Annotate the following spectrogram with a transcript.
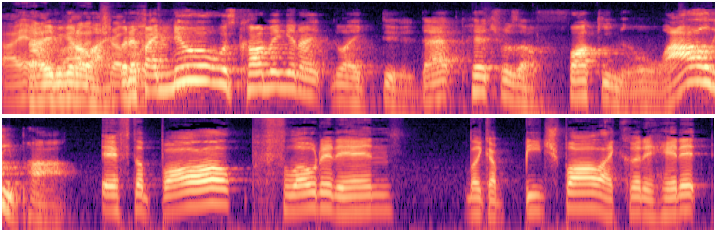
I had Not even gonna lie. But if I knew it was coming, and I like, dude, that pitch was a fucking lollipop. if the ball floated in like a beach ball, I could have hit it.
